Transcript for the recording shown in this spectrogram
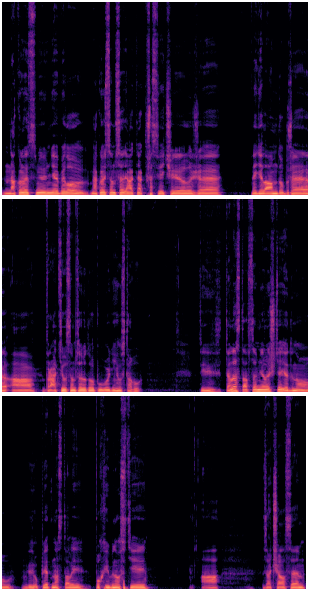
nakonec mě bylo, nakonec jsem se nějak, nějak přesvědčil, že nedělám dobře a vrátil jsem se do toho původního stavu. Ty, tenhle stav jsem měl ještě jednou, kdy opět nastaly pochybnosti a začal jsem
